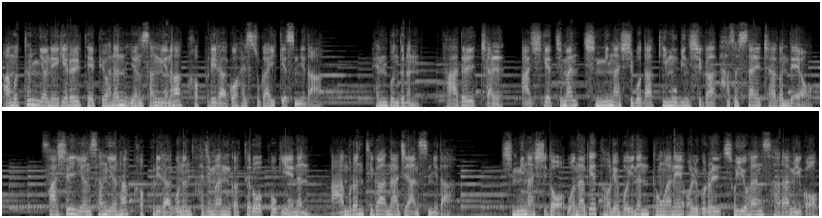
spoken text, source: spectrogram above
아무튼 연예계를 대표하는 연상연하 커플이라고 할 수가 있겠습니다. 팬분들은 다들 잘 아시겠지만 신민아 씨보다 김우빈 씨가 5살 작은데요. 사실 연상연하 커플이라고는 하지만 겉으로 보기에는 아무런 티가 나지 않습니다. 신민아 씨도 워낙에 더려 보이는 동안의 얼굴을 소유한 사람이고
